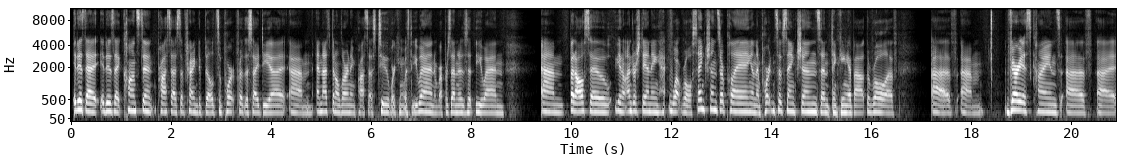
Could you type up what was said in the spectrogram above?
It is a it is a constant process of trying to build support for this idea, um, and that's been a learning process too, working with the UN and representatives at the UN. Um, but also, you know, understanding what role sanctions are playing and the importance of sanctions, and thinking about the role of of um, various kinds of uh,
